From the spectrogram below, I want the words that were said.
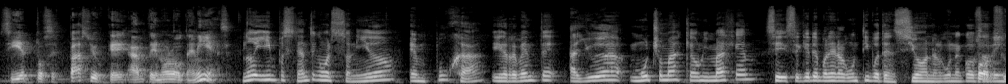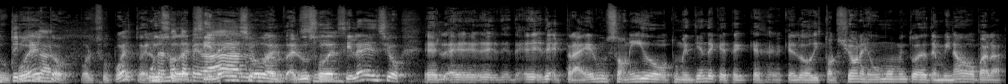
ciertos espacios que antes no lo tenías. No, y es impresionante como el sonido empuja y de repente ayuda mucho más que a una imagen si se quiere poner algún tipo de tensión, alguna cosa Por de intriga. supuesto, por supuesto. El uso nota del silencio, el, el uso sí. del silencio, el, traer un sonido, tú me entiendes, que, te- que, que lo distorsiones en un momento determinado para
